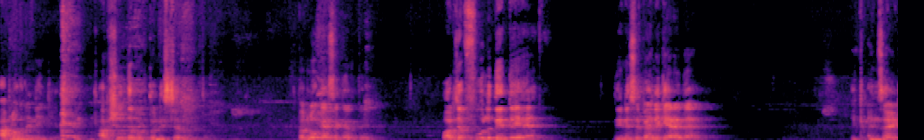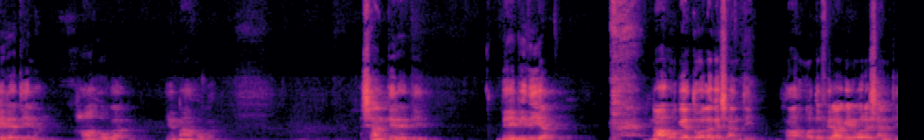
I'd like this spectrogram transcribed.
आप लोगों ने नहीं किया। आप शुद्ध भक्त निश्चल भक्त हो। पर लोग ऐसे करते हैं। और जब फूल देते हैं देने से पहले क्या रहता है? एक एंजाइटी रहती है ना। हाँ होगा या ना होगा। शांति रहती है। दे भी दिया। ना हो गया तो अलग अशांति। हाँ हुआ तो फिर आ आगे और अशांति।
